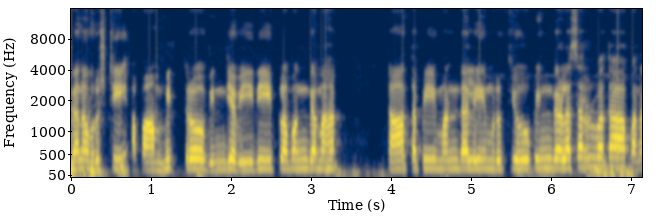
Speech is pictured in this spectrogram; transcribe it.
ఘనవృష్టి అపామిత్రో వింధ్య వీధి ప్లవంగమ ఆతపి మండలి మృత్యు పింగళ సర్వతాపన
